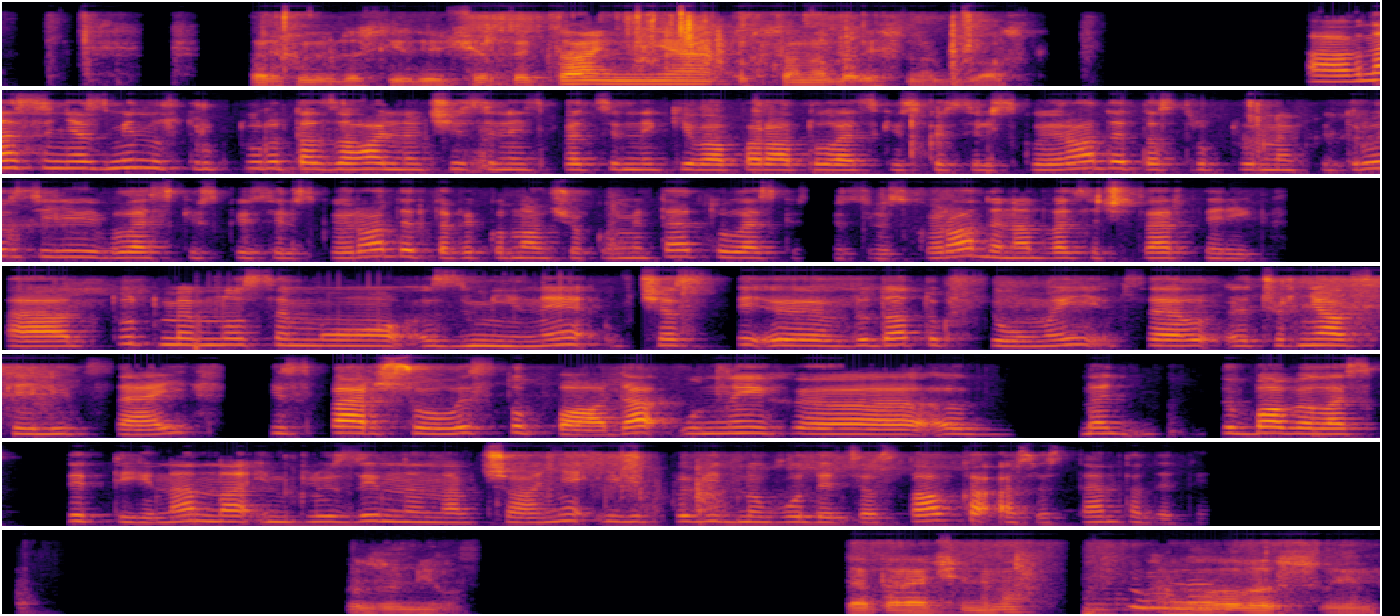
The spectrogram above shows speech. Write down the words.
Переходимо до слідуючого питання. Оксана Борисовна, будь ласка. Внесення змін у структуру та загальну чисельність працівників апарату Леськівської сільської ради та структурних підрозділів Леськівської сільської ради та виконавчого комітету Леськівської сільської ради на 24 рік. Тут ми вносимо зміни в, части... е, в додаток 7, це Чернявський ліцей. Із 1 листопада у них е, додавалась дитина на інклюзивне навчання і відповідно вводиться ставка асистента дитини. Розуміло. Заперечень нема? Нема. Голосуємо.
